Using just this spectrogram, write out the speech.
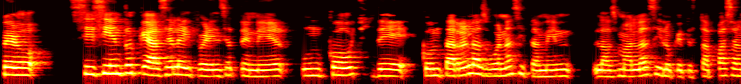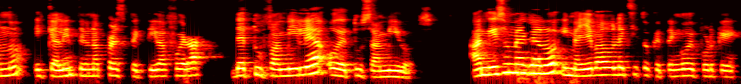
pero sí siento que hace la diferencia tener un coach de contarle las buenas y también las malas y lo que te está pasando y que alguien tenga una perspectiva fuera de tu familia o de tus amigos. A mí eso me ha ayudado y me ha llevado el éxito que tengo hoy porque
